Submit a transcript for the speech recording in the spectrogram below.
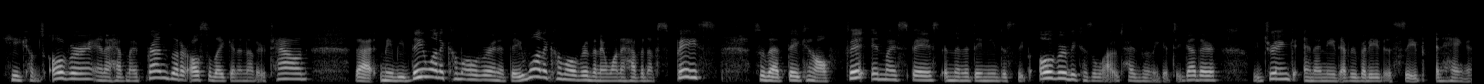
he comes over and i have my friends that are also like in another town that maybe they want to come over and if they want to come over then i want to have enough space so that they can all fit in my space and then if they need to sleep over because a lot of times when we get together we drink and i need everybody to sleep and hang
